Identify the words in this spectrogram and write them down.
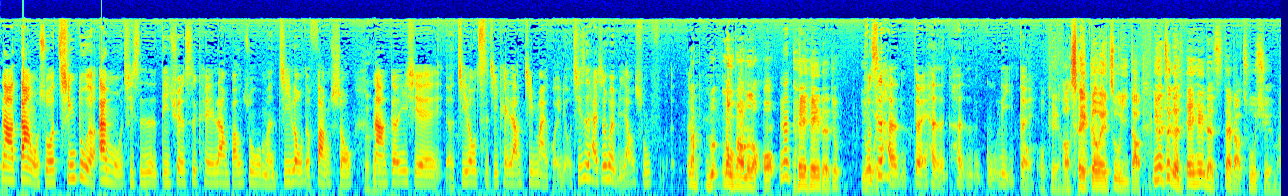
那当然，我说轻度的按摩其实的确是可以让帮助我们肌肉的放松，那跟一些呃肌肉刺激可以让静脉回流，其实还是会比较舒服的。那弄到那种哦，那黑黑的就。不是很对，很很鼓励，对。Oh, OK，好，所以各位注意到，因为这个黑黑的是代表出血嘛？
